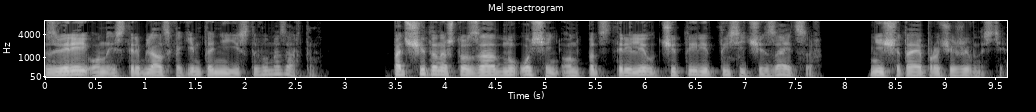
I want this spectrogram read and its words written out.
Зверей он истреблял с каким-то неистовым азартом. Подсчитано, что за одну осень он подстрелил четыре тысячи зайцев не считая прочей живности.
